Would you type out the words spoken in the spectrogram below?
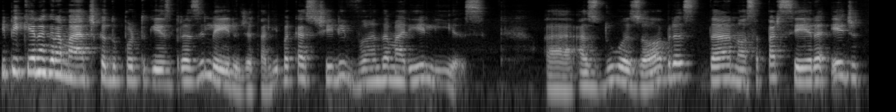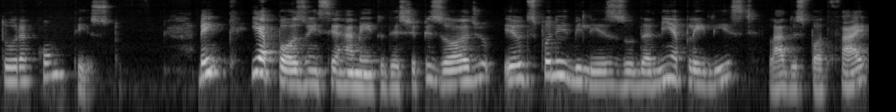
e Pequena Gramática do Português Brasileiro, de Ataliba Castilho e Wanda Maria Elias, as duas obras da nossa parceira editora Contexto. Bem, e após o encerramento deste episódio, eu disponibilizo da minha playlist, lá do Spotify,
